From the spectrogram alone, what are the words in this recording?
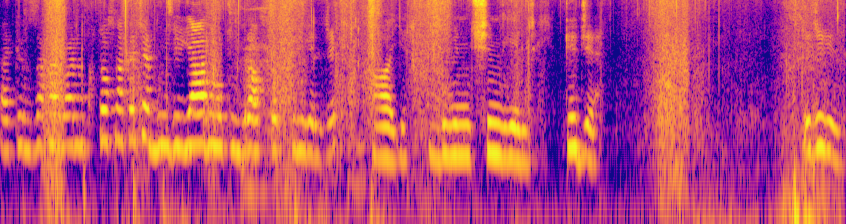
Herkesin Zafer Bayramı kutlu olsun arkadaşlar. Bu video yarın 31 Ağustos günü gelecek. Hayır. Bugün şimdi gelecek. Gece. Gece gelecek.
